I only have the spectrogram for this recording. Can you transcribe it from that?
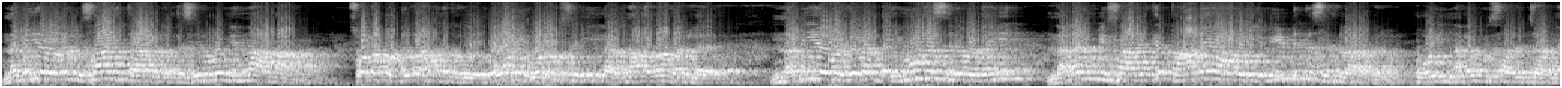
நபி அவர்கள் விசாரித்தார்கள் அந்த சிறுவன் என்ன ஆனான்? சொல்லப்பட்டது அவனுக்கு ஒரு நோய் உடம்பு சரியில்லை அதனாலதான் வரல. நபி அவர்கள் அந்த யூத சிறுவனை நலன் விசாரிக்க தானே அவனுடைய வீட்டுக்கு சென்றார்கள். போய் நலம் விசாரிச்சாங்க.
